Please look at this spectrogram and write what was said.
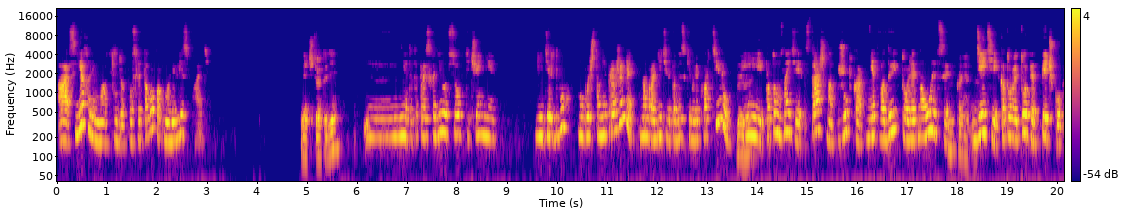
А съехали мы оттуда после того, как мы легли спать. Не четвертый день? Нет, это происходило все в течение недель-двух. Мы больше там не прожили. Нам родители подыскивали квартиру. Мгм. И потом, знаете, страшно, жутко, нет воды, туалет на улице. Ну, понятно. Дети, которые топят печку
